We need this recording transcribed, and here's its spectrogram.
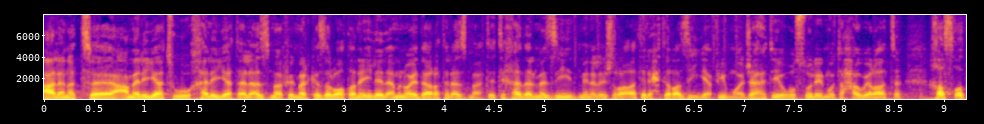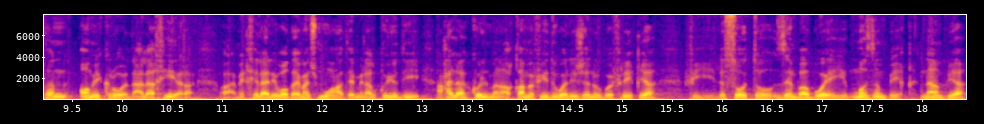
أعلنت عمليات خلية الأزمة في المركز الوطني للأمن وإدارة الأزمات اتخاذ المزيد من الإجراءات الاحترازية في مواجهة وصول المتحورات خاصة أوميكرون الأخير. ومن خلال وضع مجموعة من القيود على كل من أقام في دول جنوب أفريقيا في لسوتو، زيمبابوي، موزمبيق، نامبيا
